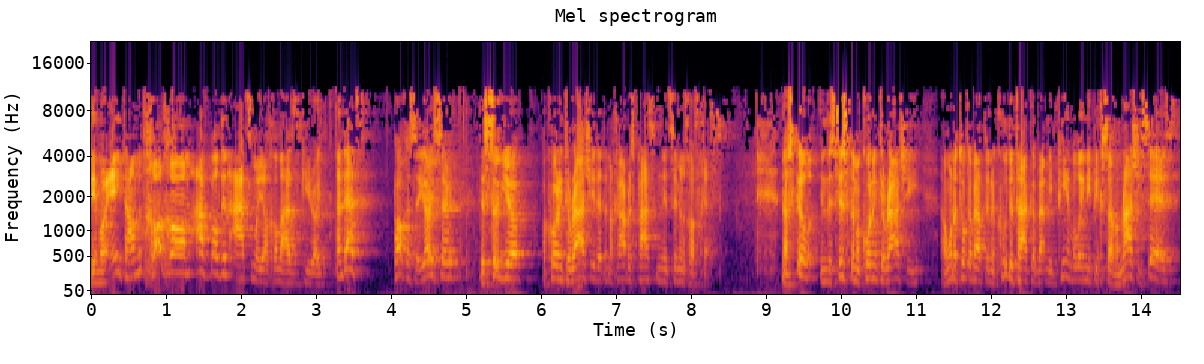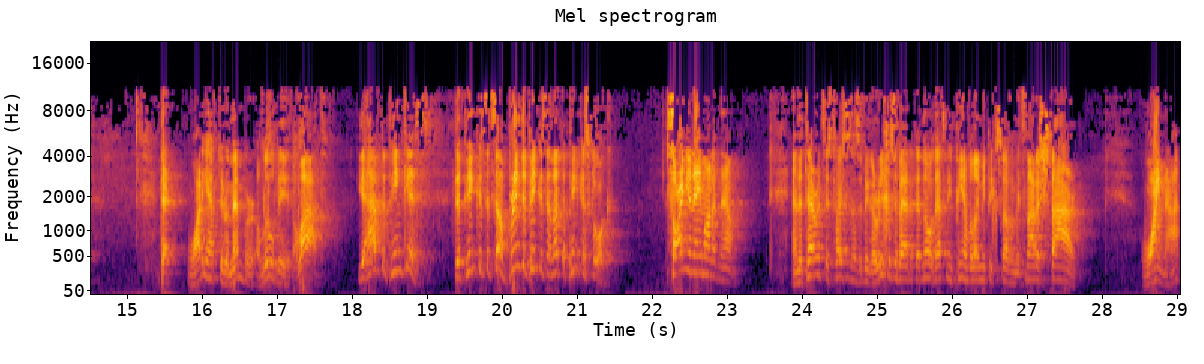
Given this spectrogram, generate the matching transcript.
ואם הוא אין תלמיד חכם, אף בלדין עצמו יוכל להזכירוי. And that's Pachas HaYoser, the sugya, according to Rashi, that the Machaber is passing in Simen Chav Now still, in the system, according to Rashi, I want to talk about the Nakuda talk about Mipiyam V'lei Mipiksavam. Rashi says that why do you have to remember a little bit, a lot? you have the pinkus. The pinkus itself. Bring the pinkus and let the pinkus talk. Sign your name on it now. And the Teretz says, Tyson has a big arichas about it, that no, that's me, PM, let Mipiyam V'lei Mipiksavam. It's not a star. Why not?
